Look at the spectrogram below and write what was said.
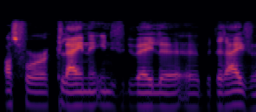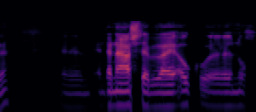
als voor kleine individuele bedrijven. Um, en daarnaast hebben wij ook uh, nog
